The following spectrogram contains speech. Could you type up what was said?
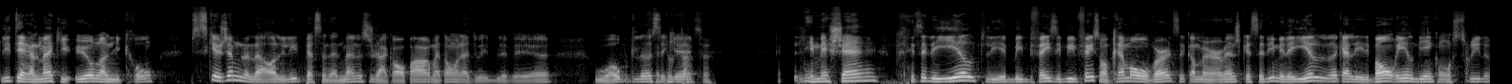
littéralement, qu'ils hurlent dans le micro. Puis c'est ce que j'aime de la All Elite personnellement, là, si je la compare, mettons, à la WWE ou autre, là, c'est le que les méchants, les heels puis les babyface, les babyface sont vraiment over, sais, comme un Orange Cassidy, mais les heels, là, quand les bons heels bien construits, là,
